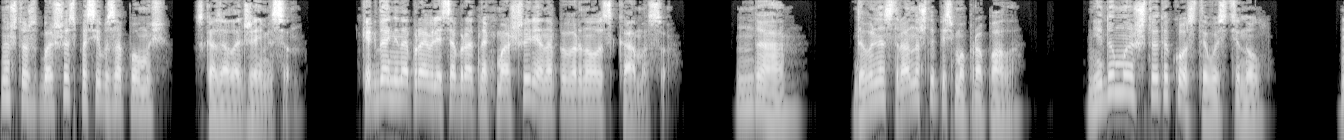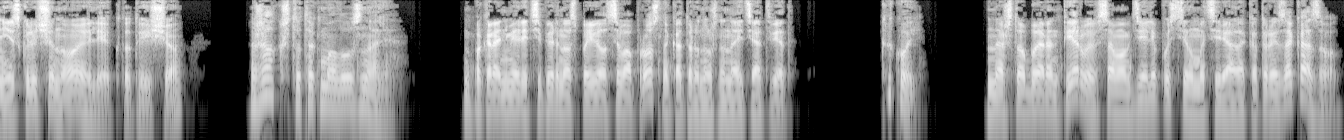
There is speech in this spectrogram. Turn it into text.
«Ну что ж, большое спасибо за помощь», — сказала Джеймисон. Когда они направились обратно к машине, она повернулась к Камасу. «Да, довольно странно, что письмо пропало. Не думаешь, что это Кост его стянул?» Не исключено, или кто-то еще. Жалко, что так мало узнали. По крайней мере, теперь у нас появился вопрос, на который нужно найти ответ. Какой? На что Бэрон Первый в самом деле пустил материалы, которые заказывал.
